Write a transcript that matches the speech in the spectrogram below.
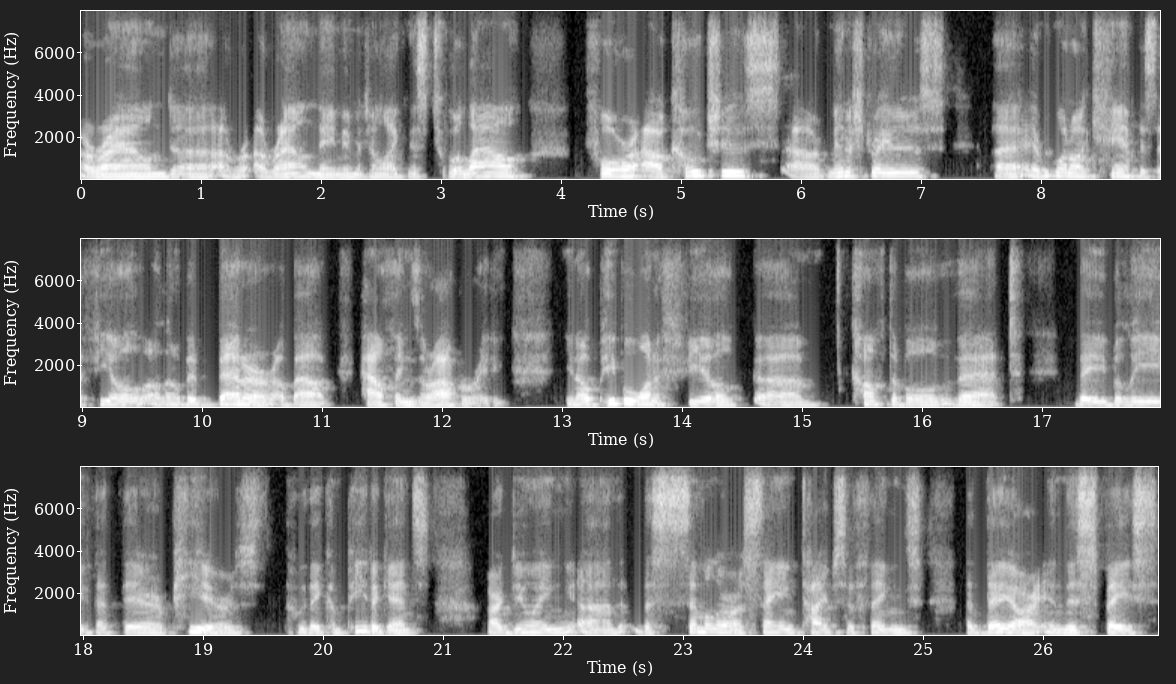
around uh, around name, image, and likeness to allow for our coaches, our administrators, uh, everyone on campus to feel a little bit better about how things are operating you know, people want to feel um, comfortable that they believe that their peers who they compete against are doing uh, the similar or same types of things that they are in this space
